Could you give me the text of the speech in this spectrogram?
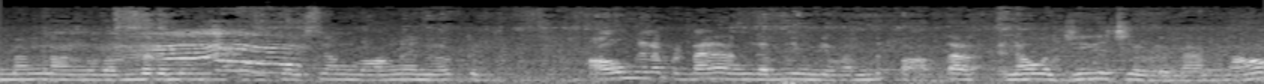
மேம் நாங்கள் வந்துடுறோம் மேம் ப்ரைஸ் நாங்கள் வாங்க என்னால் அவங்க என்ன பண்ணாங்க அங்கேருந்து இங்கே வந்து பார்த்தா ஏன்னா ஒரு ஜிஹெச்சில் உள்ள மேம் தான்.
